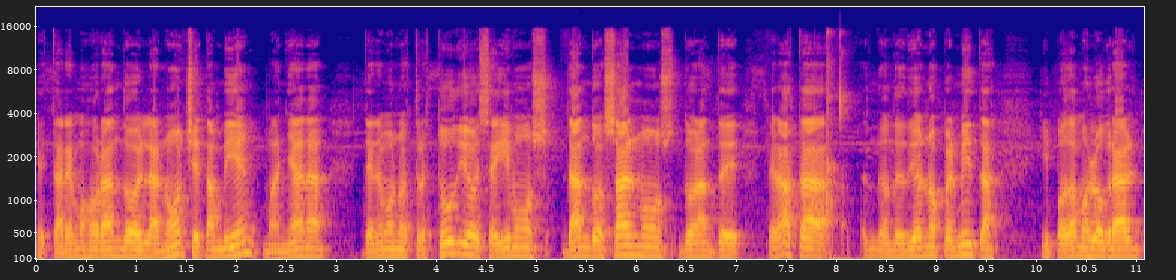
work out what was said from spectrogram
Estaremos orando en la noche también. Mañana tenemos nuestro estudio y seguimos dando salmos durante, hasta donde Dios nos permita y podamos lograr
